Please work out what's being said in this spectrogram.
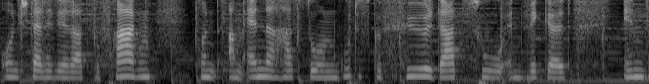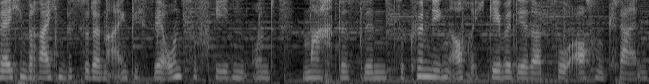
und stelle dir dazu Fragen. Und am Ende hast du ein gutes Gefühl dazu entwickelt, in welchen Bereichen bist du dann eigentlich sehr unzufrieden und macht es Sinn zu kündigen. Auch ich gebe dir dazu auch einen kleinen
